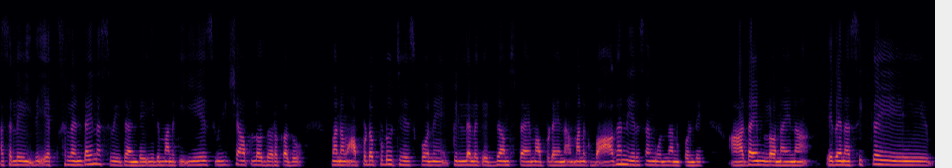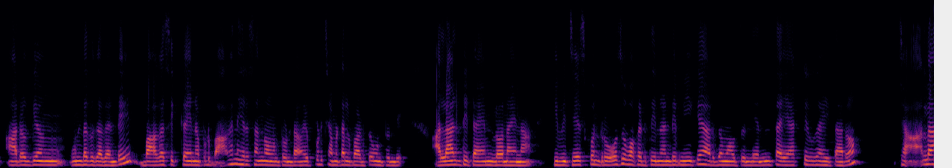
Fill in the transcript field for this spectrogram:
అసలు ఇది ఎక్సలెంట్ అయిన స్వీట్ అండి. ఇది మనకి ఏ స్వీట్ షాప్లో దొరకదు. మనం అప్పుడప్పుడు చేసుకొని పిల్లలకి ఎగ్జామ్స్ టైం అప్పుడైనా మనకు బాగా నీరసంగా ఉందనుకోండి ఆ టైంలోనైనా ఏదైనా సిక్ అయ్యి ఆరోగ్యం ఉండదు కదండి. బాగా సిక్ అయినప్పుడు బాగా నీరసంగా ఉంటుంటాం. ఎప్పుడు చెమటలు పడుతూ ఉంటుంది. అలాంటి టైంలోనైనా ఇవి చేసుకొని రోజు ఒకటి తినండి మీకే అర్థమవుతుంది ఎంత యాక్టివ్గా అవుతారో చాలా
